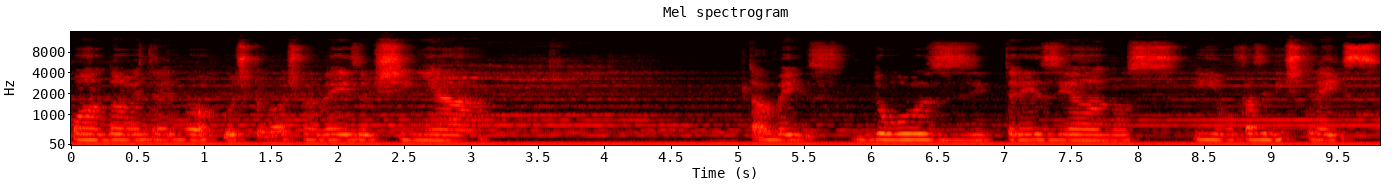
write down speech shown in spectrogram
Quando eu entrei no Orkut pela última vez, eu tinha talvez 12, 13 anos e eu vou fazer 23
